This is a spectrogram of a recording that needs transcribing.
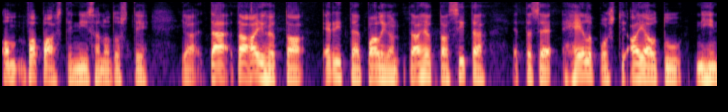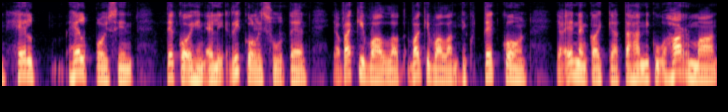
on vapaasti niin sanotusti. Ja tämä, tämä aiheuttaa erittäin paljon, tämä aiheuttaa sitä, että se helposti ajautuu niihin help, helpoisiin tekoihin, eli rikollisuuteen ja väkivallan, väkivallan niin tekoon ja ennen kaikkea tähän niin harmaan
